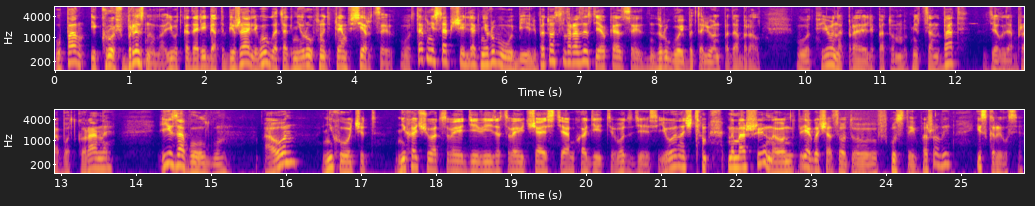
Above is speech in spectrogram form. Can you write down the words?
упал, и кровь брызнула. И вот когда ребята бежали, о, от Огнеруб, смотрите, прямо в сердце. Вот. Так мне сообщили, Огнеруба убили. Потом стал разыскивать, я, оказывается, другой батальон подобрал. Вот. Его направили потом в медсанбат, сделали обработку раны и за Волгу. А он не хочет, не хочу от своей дивизии, от своей части уходить вот здесь. Его, значит, там на машину, он, я говорю, сейчас вот в кусты пошел и, и скрылся.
